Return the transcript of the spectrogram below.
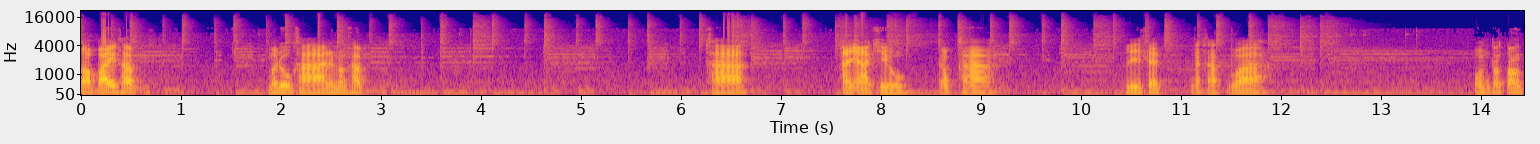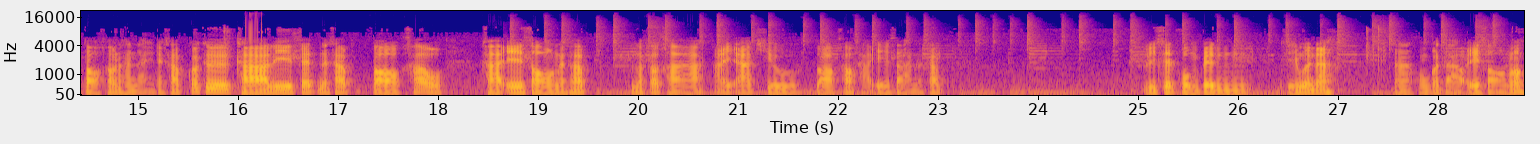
ต่อไปครับ มาดูขานั่นบ้างครับ ขา IRQ กับขา Reset นะครับว่า ผมต้องต้องต่อเข้าทาไหนนะครับ ก็คือขา Reset นะครับ ต่อเข้าขา A2 นะครับ แล้วก็ขา IRQ ต่อเข้าขา A3 นะครับ Reset ผมเป็นสีน้ำเงินนะ อ่า ผมก็ต่อ A2 เนาะ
